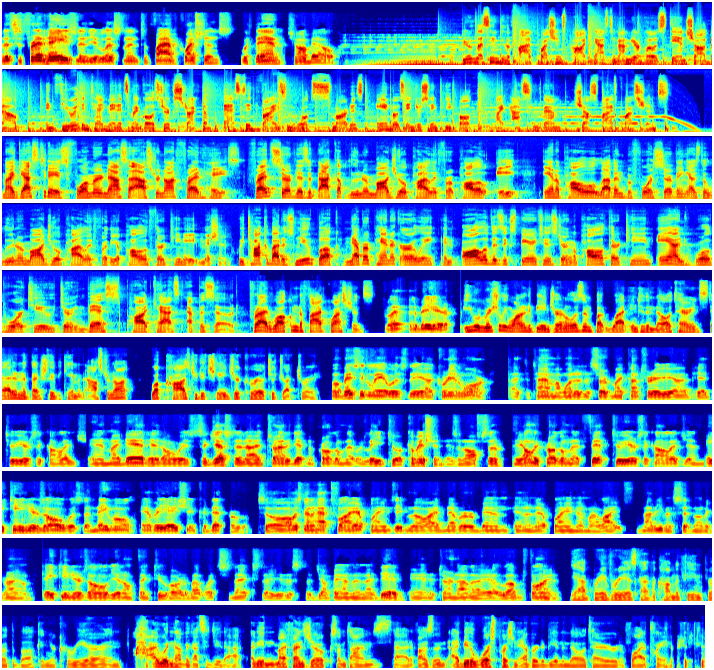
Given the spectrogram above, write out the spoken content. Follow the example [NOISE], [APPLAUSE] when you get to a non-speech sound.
This is Fred Haise, and you're listening to Five Questions with Dan Schawbel. You're listening to the Five Questions podcast, and I'm your host, Dan Schawbel. In fewer than 10 minutes, my goal is to extract the best advice from the world's smartest and most interesting people by asking them just five questions. My guest today is former NASA astronaut Fred Haise. Fred served as a backup lunar module pilot for Apollo 8 and Apollo 11 before serving as the lunar module pilot for the Apollo 13-8 mission. We talk about his new book, Never Panic Early, and all of his experiences during Apollo 13 and World War II during this podcast episode. Fred, welcome to Five Questions. Glad to be here. You originally wanted to be in journalism, but went into the military instead and eventually became an astronaut. What caused you to change your career trajectory? Well, basically, it was the uh, Korean War. At the time, I wanted to serve my country. I'd had two years of college, and my dad had always suggested I try to get in a program that would lead to a commission as an officer. The only program that fit two years of college and 18 years old was the Naval Aviation Cadet Program. So I was going to have to fly airplanes, even though I had never been in an airplane in my life, not even sitting on the ground. 18 years old, you don't think too hard about what's next. You just jump in, and I did. And it turned out I uh, loved flying. Yeah, bravery is kind of a common theme throughout the book and your career. And [LAUGHS] I wouldn't have the guts to do that. I mean, my friends joke sometimes that if I was in, I'd be the worst person ever to be in the military or to fly a [LAUGHS] plane.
